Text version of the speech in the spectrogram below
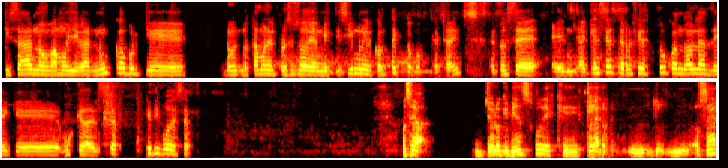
quizás no vamos a llegar nunca porque no, estamos en el proceso del misticismo ni el contexto, ¿cachai? Entonces, ¿a qué ser te refieres tú cuando hablas de que búsqueda del ser? ¿Qué tipo de ser? O sea, yo lo que pienso es que, claro, mm, o sea,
